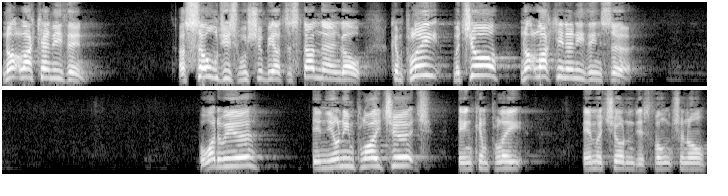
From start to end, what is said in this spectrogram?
not lack anything. As soldiers, we should be able to stand there and go, complete, mature, not lacking anything, sir. But what do we hear? In the unemployed church, incomplete, immature and dysfunctional,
